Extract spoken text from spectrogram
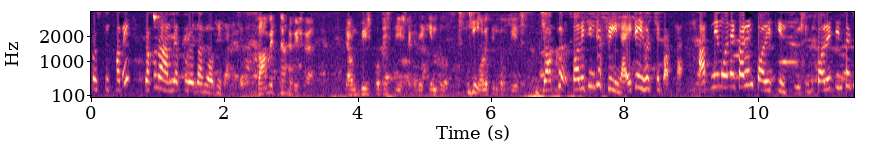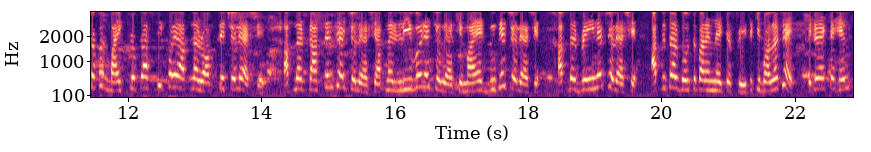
প্রস্তুত হবে তখন আমরা পুরো দমে অভিযানে চলব। দামের তো একটা বিষয় আছে। যেমন বিশ পঁচিশ তিরিশ টাকা দিয়ে কিনতে হচ্ছে। পলিথিন তো ফ্রি যখন পলিথিনটা ফ্রি না এটাই হচ্ছে কথা। আপনি মনে করেন পলিথিন ফ্রি কিন্তু পলিথিনটা যখন মাইক্রোপ্লাস্টিক হয়ে আপনার রক্তে চলে আসে আপনার প্লাসেন্টায় চলে আসে আপনার লিভারে চলে আসে মায়ের দুধে চলে আসে আপনার ব্রেইনে চলে আসে আপনি তো আর বলতে পারেন না এটা ফ্রি এটা কি বলা যায়? এটার একটা হেলথ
